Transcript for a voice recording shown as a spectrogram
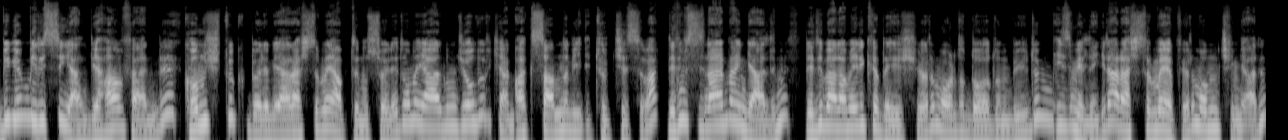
Bir gün birisi geldi, bir hanımefendi. Konuştuk, böyle bir araştırma yaptığını söyledi. Ona yardımcı olurken aksanlı bir Türkçesi var. Dedim siz nereden geldiniz? Dedi ben Amerika'da yaşıyorum, orada doğdum, büyüdüm. İzmir'le ilgili araştırma yapıyorum, onun için geldim.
